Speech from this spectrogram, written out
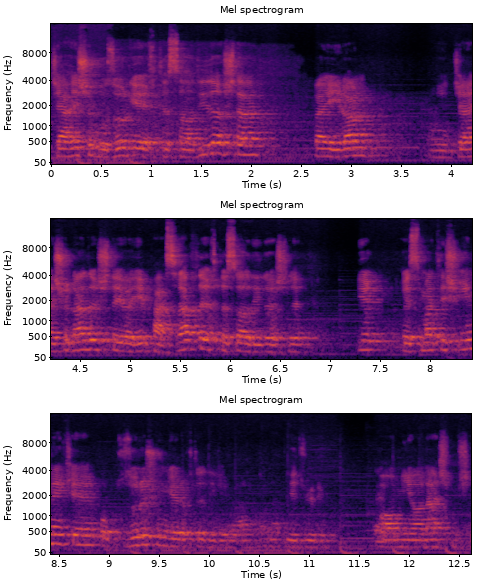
جهش بزرگ اقتصادی داشتن و ایران جهش رو نداشته و یه پسرفت اقتصادی داشته. یه قسمتش اینه که خب زورشون گرفته دیگه به یه جوری آمیانش میشه.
